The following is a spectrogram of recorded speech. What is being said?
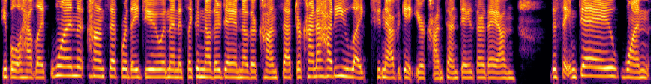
people have like one concept where they do and then it's like another day, another concept, or kind of how do you like to navigate your content days? Are they on the same day, one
